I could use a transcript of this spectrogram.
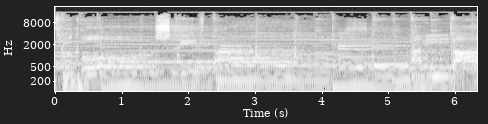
through coarse leaf paths and Ardrahan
